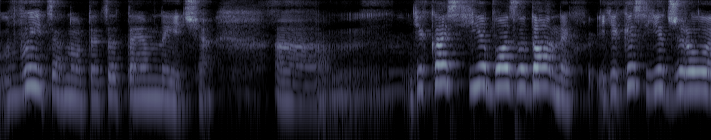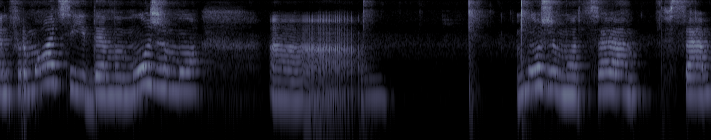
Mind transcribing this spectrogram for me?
витягнути це таємниче. Ем, Якась є база даних, якесь є джерело інформації, де ми можемо, можемо це все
